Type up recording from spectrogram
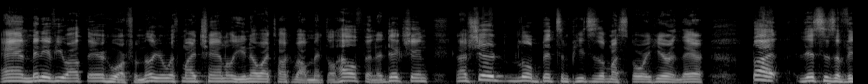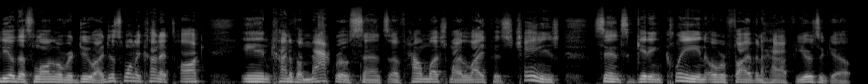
And many of you out there who are familiar with my channel, you know I talk about mental health and addiction, and I've shared little bits and pieces of my story here and there, but this is a video that's long overdue. I just wanna kind of talk in kind of a macro sense of how much my life has changed since getting clean over five and a half years ago.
